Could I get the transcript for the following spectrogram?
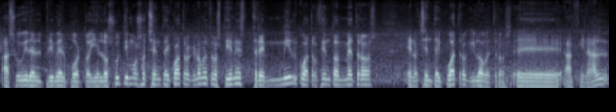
a subir el primer puerto y en los últimos 84 kilómetros tienes 3.400 metros en 84 kilómetros. Eh, al final,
